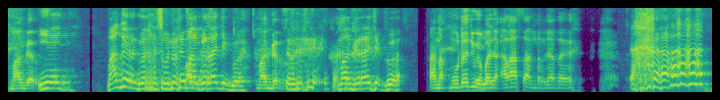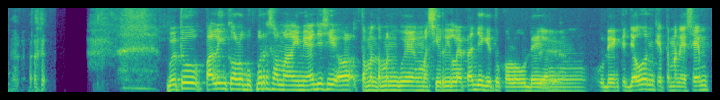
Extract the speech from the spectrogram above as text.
Mager, Iya, mager gua sebenarnya Mager. mager aja gua. mager. Sebenarnya mager aja gua. Anak muda juga Jadi- banyak alasan ternyata ya. gue tuh paling kalau bukber sama ini aja sih oh, teman-teman gue yang masih relate aja gitu kalau udah Iya. yang udah yang kejauhan kayak teman SMP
